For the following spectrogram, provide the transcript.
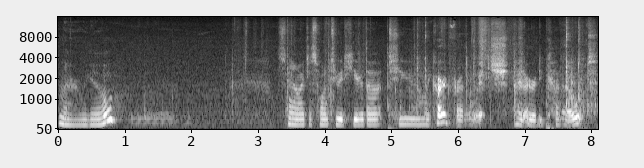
There we go. So now I just want to adhere that to my card front, which I had already cut out.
